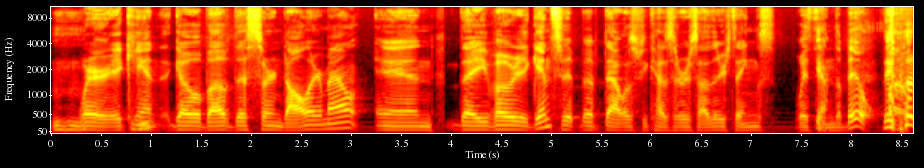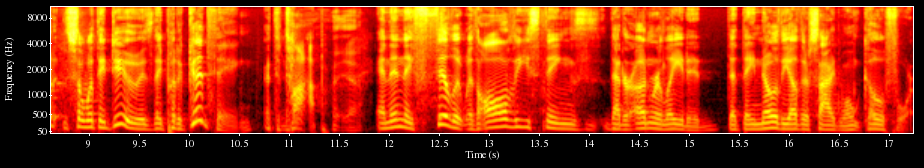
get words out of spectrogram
mm-hmm. where it mm-hmm. can't go above this certain dollar amount and they voted against it but that was because there was other things within Yeah. the bill They put so what they do is they put a good thing at the top, and then they fill it with all these things that are unrelated that they know the other side won't go for.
